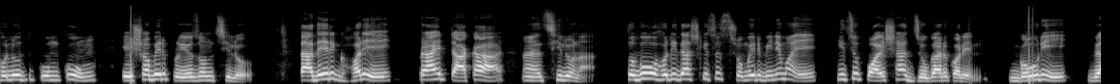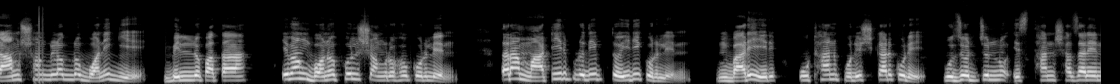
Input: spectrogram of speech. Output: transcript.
হলুদ, কুমকুম এসবের প্রয়োজন ছিল। তাদের ঘরে প্রায় টাকা ছিল না। তবুও হরিদাস কিছু শ্রমের বিনিময়ে কিছু পয়সা জোগাড় করেন। গৌরী গ্রাম সংলগ্ন বনে গিয়ে বিল্লপাতা এবং বনফুল সংগ্রহ করলেন। তারা মাটির প্রদীপ তৈরি করলেন। বাড়ির উঠান পরিষ্কার করে পুজোর জন্য স্থান সাজালেন।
